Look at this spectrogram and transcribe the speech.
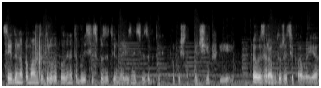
це єдина команда другої половини таблиці з позитивною різницею забитих пропущених м'ячів. І Пелес грав дуже цікаво. Я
